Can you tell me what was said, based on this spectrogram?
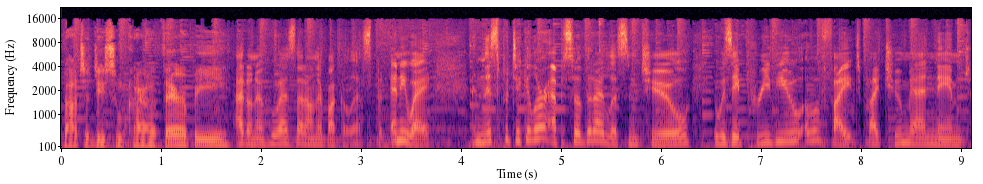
about to do some cryotherapy. I don't know who has that on their bucket list. But anyway, in this particular episode that I listened to, it was a preview of a fight by two men named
